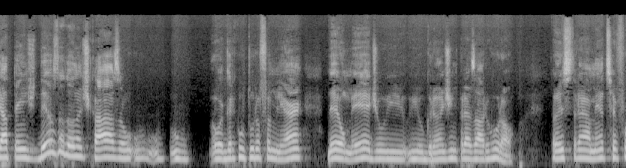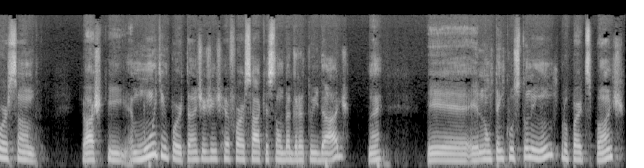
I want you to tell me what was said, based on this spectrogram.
que atendem desde a dona de casa, o, o, o agricultura familiar, né? o médio e, e o grande empresário rural. Então, esses treinamentos reforçando. Eu acho que é muito importante a gente reforçar a questão da gratuidade, né? E ele não tem custo nenhum para o participante.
